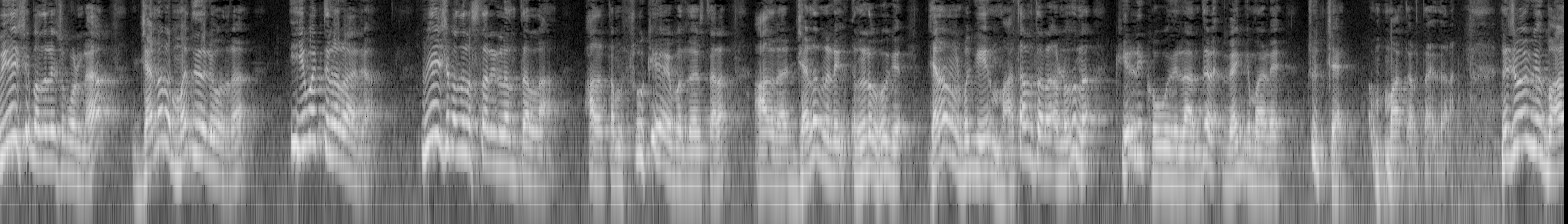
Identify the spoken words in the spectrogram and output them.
ವೇಷ ಬದಲಿಸಿಕೊಂಡ ಜನರ ಮಧ್ಯದಲ್ಲಿ ಹೋದ್ರೆ ಇವತ್ತಿನ ರಾಜ ವೇಷ ಬದಲಿಸ್ತಾರೆ ಇಲ್ಲ ಅಂತಲ್ಲ ಆದರೆ ತಮ್ಮ ಶೋಕಿಯಾಗಿ ಬದಲಾಯಿಸ್ತಾರೆ ಆದರೆ ಜನರ ನಡೆ ನಡುವೆ ಹೋಗಿ ಜನರ ಬಗ್ಗೆ ಏನು ಮಾತಾಡ್ತಾರೆ ಅನ್ನೋದನ್ನು ಕೇಳಲಿಕ್ಕೆ ಹೋಗೋದಿಲ್ಲ ಅಂತೇಳಿ ವ್ಯಂಗ್ಯ ಮಾಡಿ ಚುಚ್ಚೆ ಮಾತಾಡ್ತಾ ಇದ್ದಾರೆ. ನಿಜವಾಗಿಯೂ ಭಾಳ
